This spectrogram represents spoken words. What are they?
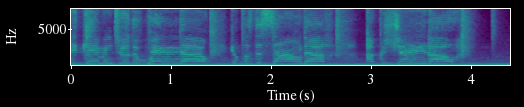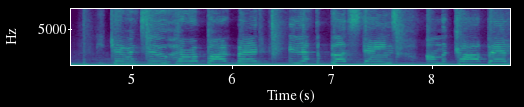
into the window. It was the sound of a crescendo. He came into her apartment. He left the bloodstains on the carpet.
